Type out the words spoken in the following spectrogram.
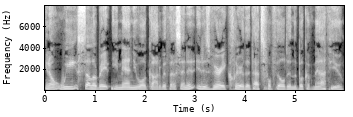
You know, we celebrate Emmanuel, God with us, and it, it is very clear that that's fulfilled in the book of Matthew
